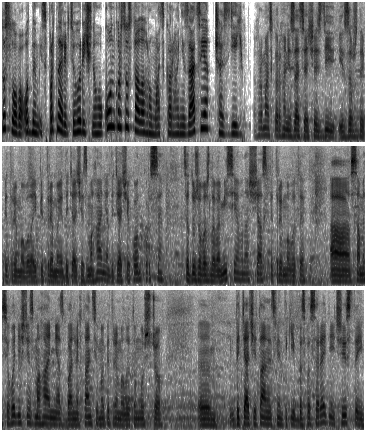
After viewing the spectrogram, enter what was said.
До слова, одним із партнерів цьогорічного конкурсу стала громадська організація Час дій. Громадська організація «Час дій» і завжди підтримувала і підтримує дитячі змагання, дитячі конкурси. Це дуже важлива місія в наш час підтримувати. А саме сьогоднішні змагання з бальних танців ми підтримали, тому що е, дитячий танець він такий безпосередній, чистий,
